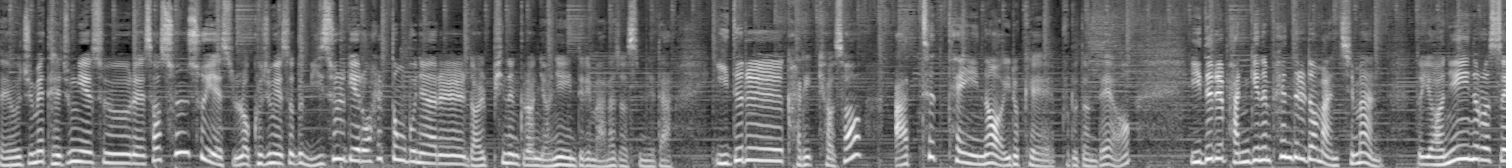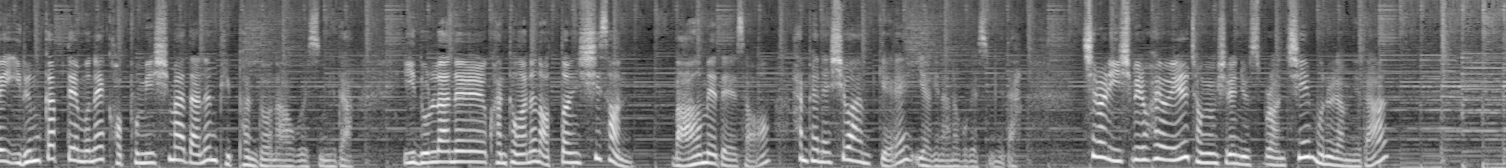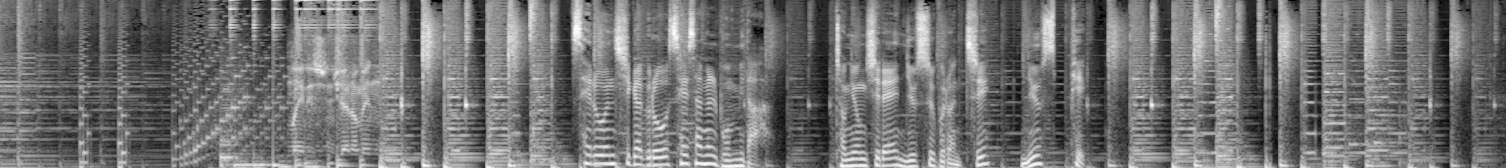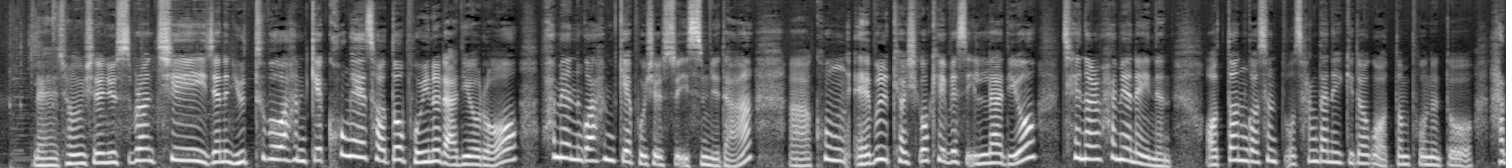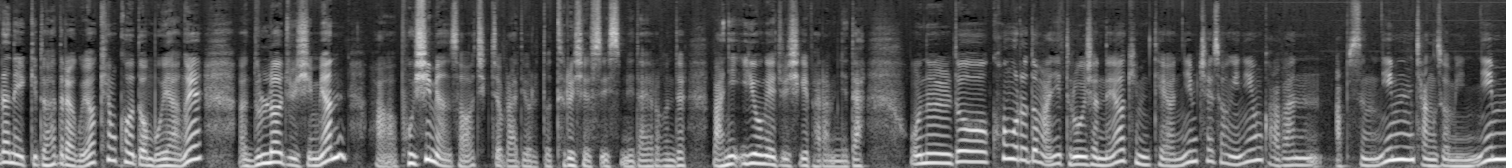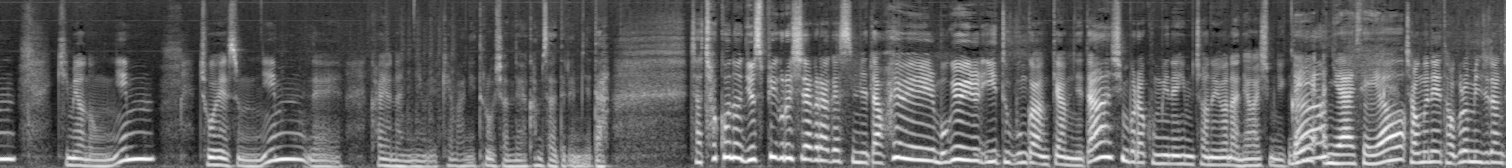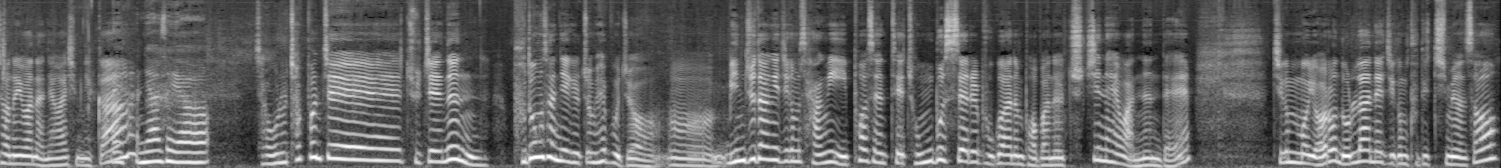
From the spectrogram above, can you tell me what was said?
네, 요즘에 대중예술에서 순수 예술로 그중에서도 미술계로 활동 분야를 넓히는 그런 연예인들이 많아졌습니다. 이들을 가리켜서 아트테이너 이렇게 부르던데요. 이들을 반기는 팬들도 많지만 또 연예인으로서의 이름값 때문에 거품이 심하다는 비판도 나오고 있습니다. 이 논란을 관통하는 어떤 시선, 마음에 대해서 한 편의 시와 함께 이야기 나눠보겠습니다. 7월 20일 화요일 정용실의 뉴스 브런치 문을 엽니다. 새로운 시각으로 세상을 봅니다. 정용실의 뉴스 브런치 뉴스픽. 네, 정용실의 뉴스 브런치 이제는 유튜브와 함께 콩에서도 보이는 라디오로 화면과 함께 보실 수 있습니다. 아, 콩 앱을 켜시고 KBS 일라디오 채널 화면에 있는 어떤 것은 또 상단에 있기도 하고 어떤 폰은 또 하단에 있기도 하더라고요. 캠코더 모양을 눌러 주시면 아, 보시면서 직접 라디오를 또 들으실 수 있습니다. 여러분들 많이 이용해 주시기 바랍니다. 오늘도 콩으로도 많이 들어오셨네요. 김태현 님, 최성희 님, 과반 압승 님, 장소민 님 김현옥 님, 조혜숙 님, 네, 가연아 님 이렇게 많이 들어오셨네요. 감사드립니다. 자, 첫 코너 뉴스픽으로 시작을 하겠습니다. 화요일, 목요일 이 두 분과 함께 합니다. 신보라 국민의힘 전 의원 안녕하십니까? 네, 안녕하세요. 정은혜 더불어민주당 전 의원 안녕하십니까? 네, 안녕하세요. 자, 오늘 첫 번째 주제는 부동산 얘기를 좀 해보죠. 어, 민주당이 지금 상위 2%의 종부세를 부과하는 법안을 추진해 왔는데, 지금 뭐 여러 논란에 지금 부딪히면서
